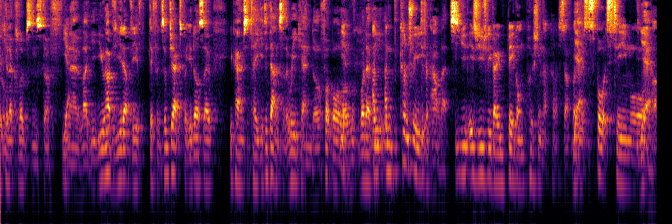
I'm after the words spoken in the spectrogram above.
extracurricular clubs and stuff. Yeah. You know, like you, you have you'd have your different subjects, but you'd also your parents would take you to dance at the weekend or football Yeah. or whatever. And, and the country different outlets. is usually very big on pushing that kind of stuff, whether Yeah. it's a sports team or Yeah.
